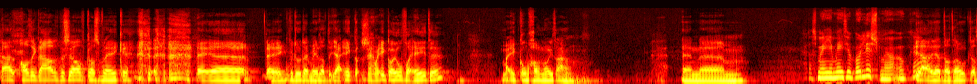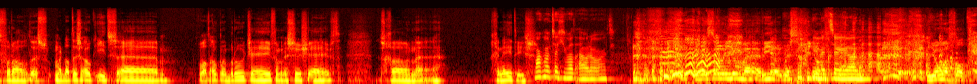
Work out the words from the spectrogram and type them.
Ja, als ik nou uit mezelf kan spreken. nee, eh, nee, ik bedoel daarmee dat... Ja, ik, zeg maar, ik kan heel veel eten, maar ik kom gewoon nooit aan. En ehm, Dat is meer je metabolisme ook, hè? ja, ja, dat ook, dat vooral. Dus, maar dat is ook iets ehm, wat ook mijn broertje heeft en mijn zusje heeft. Dus gewoon eh, genetisch. Wacht maar tot je wat ouder wordt. ik ben zo jong, hè. Rio, ik ben zo Je jong. bent zo jong. Jonge god.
